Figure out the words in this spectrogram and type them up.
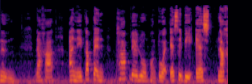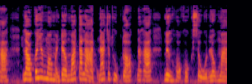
2.1 นะคะ อันนี้ก็เป็นภาพโดยรวมของตัว SCBS นะคะ เราก็ยังมองเหมือนเดิมว่าตลาดน่าจะถูกล็อกนะคะ 1660 ลงมา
